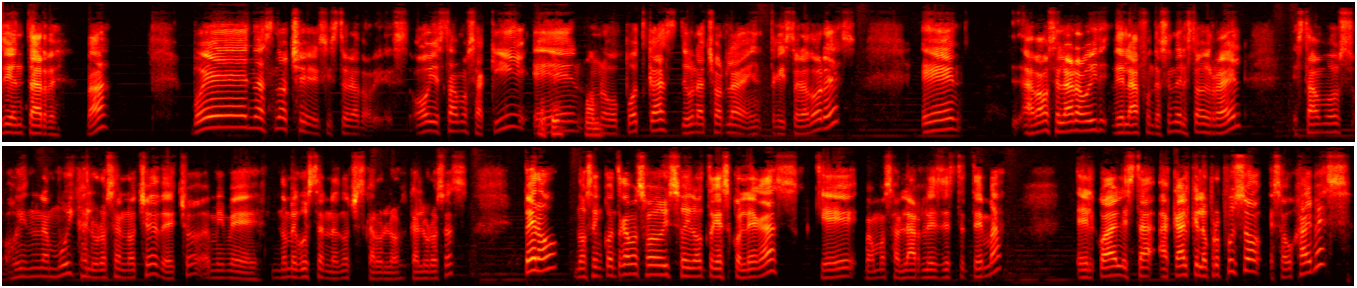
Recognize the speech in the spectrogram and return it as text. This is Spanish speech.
bien tarde, ¿va? Buenas noches, historiadores. Hoy estamos aquí en un nuevo podcast de una charla entre historiadores. En, ah, vamos a hablar hoy de la Fundación del Estado de Israel. Estamos hoy en una muy calurosa noche, de hecho, a mí me, no me gustan las noches calurosas, pero nos encontramos hoy, soy tres colegas que vamos a hablarles de este tema, el cual está acá, el que lo propuso, es Jaimes.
